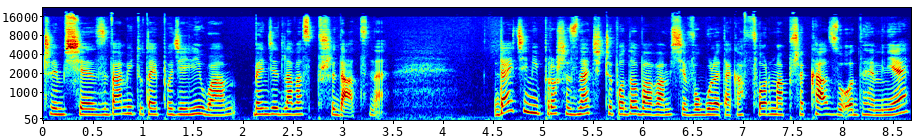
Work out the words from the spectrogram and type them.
czym się z Wami tutaj podzieliłam, będzie dla Was przydatne. Dajcie mi proszę znać, czy podoba Wam się w ogóle taka forma przekazu ode mnie,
